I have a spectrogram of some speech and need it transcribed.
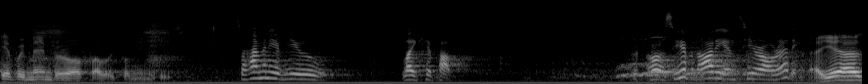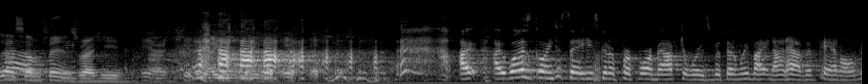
every member of our communities. So how many of you like hip hop? Oh, so you have an audience here already. Uh, yeah, I got uh, some fans see? right here. I, I was going to say he's going to perform afterwards, but then we might not have a panel.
